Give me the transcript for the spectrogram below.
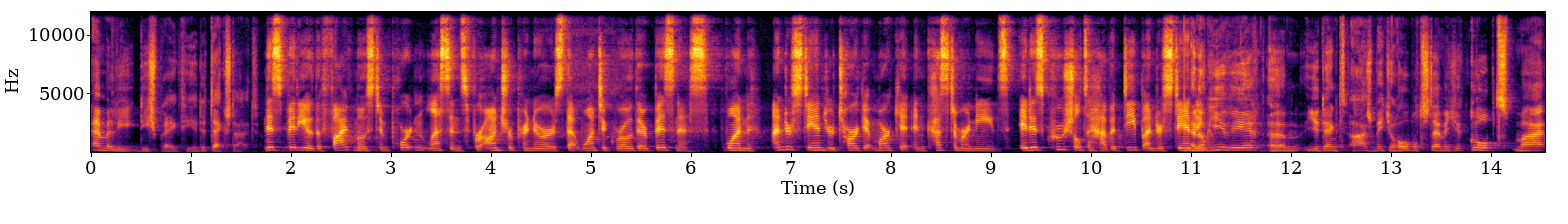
Emily die spreekt hier de tekst uit. This video the five most important lessons for entrepreneurs that want to grow their business. One, understand your target market and customer needs. It is crucial to have a deep understanding. En ook hier weer, um, je denkt, ah, is een beetje een robotstemmetje. Klopt, maar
